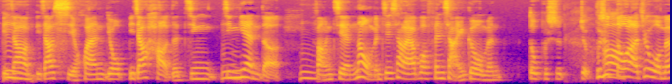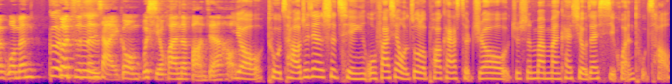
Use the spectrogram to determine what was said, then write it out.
比较、嗯、比较喜欢、有比较好的经经验的房间。那我们接下来要不要分享一个我们？都不是，就不是都了，哦、就我们我们各自分享一个我们不喜欢的房间，好。有吐槽这件事情，我发现我做了 podcaster 之后，就是慢慢开始有在喜欢吐槽。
